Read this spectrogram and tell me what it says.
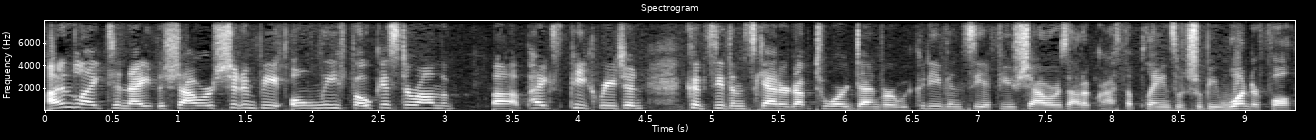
Unlike tonight, the showers shouldn't be only focused around the uh, Pikes Peak region. Could see them scattered up toward Denver. We could even see a few showers out across the plains, which would be wonderful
